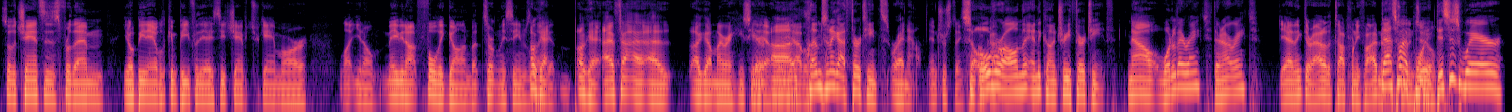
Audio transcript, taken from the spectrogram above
So the chances for them, you know, being able to compete for the AC championship game are, you know, maybe not fully gone, but certainly seems like okay. it. Okay. I, I, I, I got my rankings here. Yeah, yeah, what do you uh? Clemson, I got 13th right now. Interesting. So Okay. overall in the, in the country, 13th. Now, what are they ranked? They're not ranked? yeah, I think they're out of the top twenty-five. Now, That's my point. two. This is where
